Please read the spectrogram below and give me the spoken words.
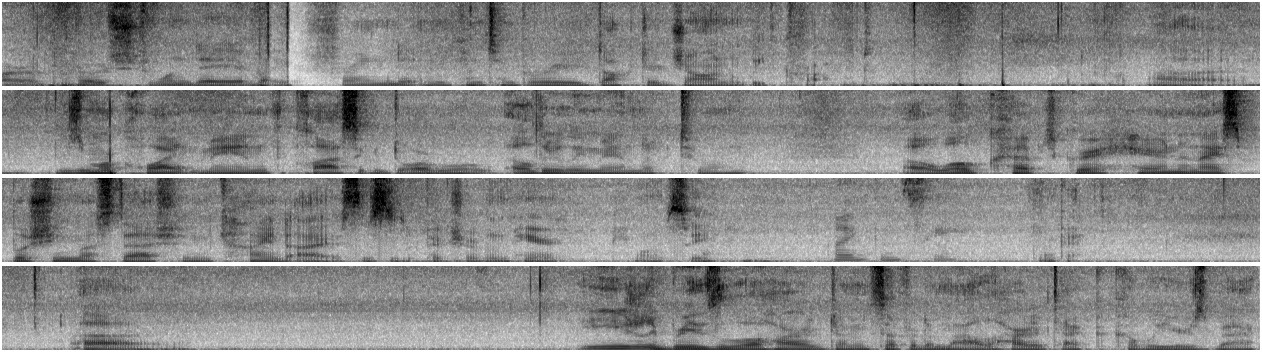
Are approached one day by your friend and contemporary Dr. John Wheatcroft. Uh, he's a more quiet man with a classic, adorable, elderly man look to him. Uh, well kept gray hair and a nice bushy mustache and kind eyes. This is a picture of him here, if you want to see. I can see. Okay. Uh, he usually breathes a little hard, except for the mild heart attack a couple years back.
